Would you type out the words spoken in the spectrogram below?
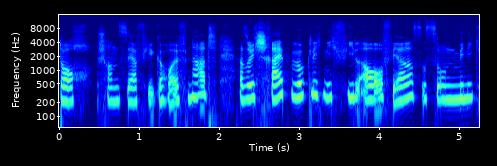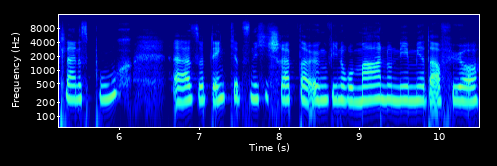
doch schon sehr viel geholfen hat. Also ich schreibe wirklich nicht viel auf, ja. Es ist so ein mini kleines Buch. Also denkt jetzt nicht, ich schreibe da irgendwie einen Roman und nehme mir dafür,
